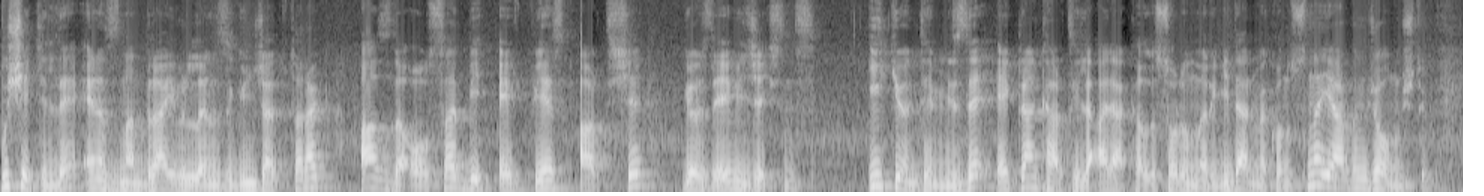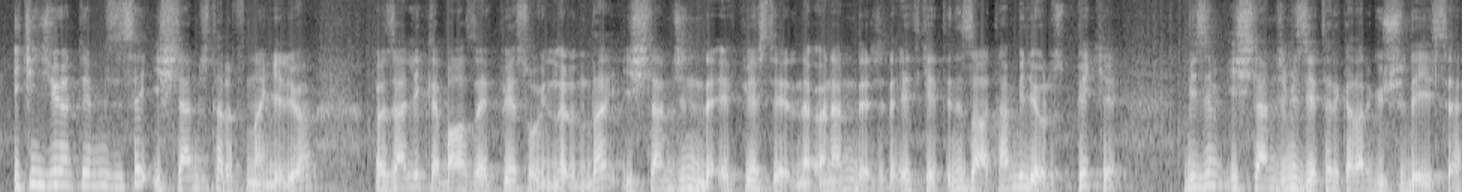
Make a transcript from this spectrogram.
Bu şekilde en azından driverlarınızı güncel tutarak az da olsa bir FPS artışı gözleyebileceksiniz. İlk yöntemimizde ekran kartıyla alakalı sorunları giderme konusunda yardımcı olmuştuk. İkinci yöntemimiz ise işlemci tarafından geliyor. Özellikle bazı FPS oyunlarında işlemcinin de FPS değerine önemli derecede etki ettiğini zaten biliyoruz. Peki bizim işlemcimiz yeteri kadar güçlü değilse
